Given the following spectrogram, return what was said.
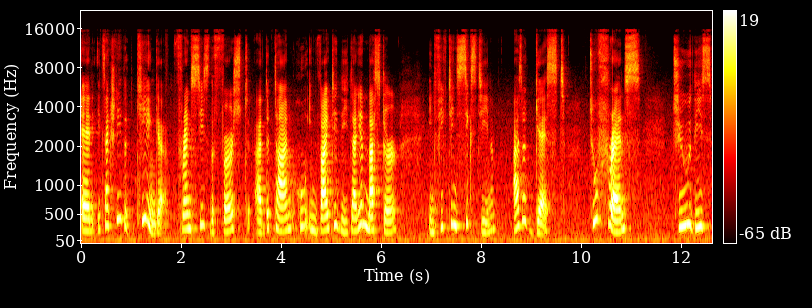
And it's actually the king, Francis I, at the time, who invited the Italian master in 1516 as a guest to France to this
